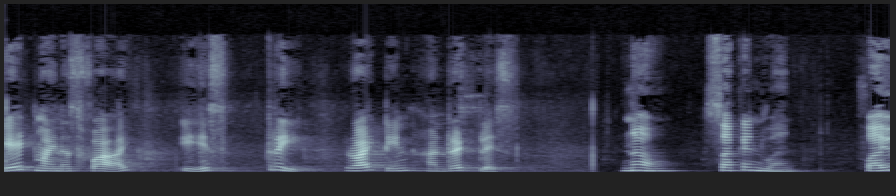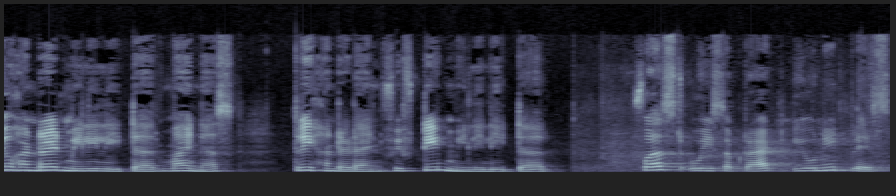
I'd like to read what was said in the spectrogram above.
8 minus 5 is 3. Write in hundred place. Now second one 500 milliliter minus 350 milliliter. First we subtract unit place.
